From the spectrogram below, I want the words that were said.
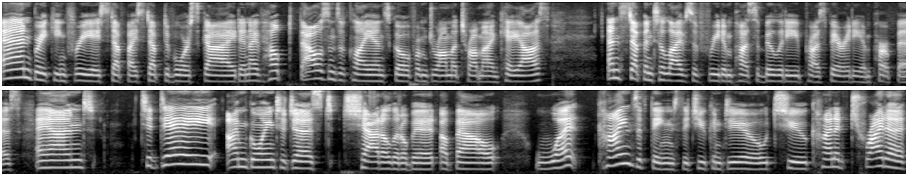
and Breaking Free, a step by step divorce guide. And I've helped thousands of clients go from drama, trauma, and chaos and step into lives of freedom, possibility, prosperity, and purpose. And today I'm going to just chat a little bit about what kinds of things that you can do to kind of try to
